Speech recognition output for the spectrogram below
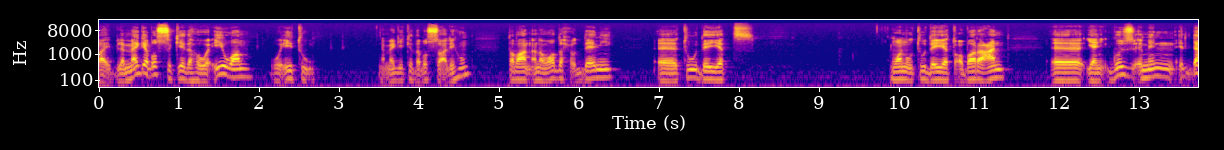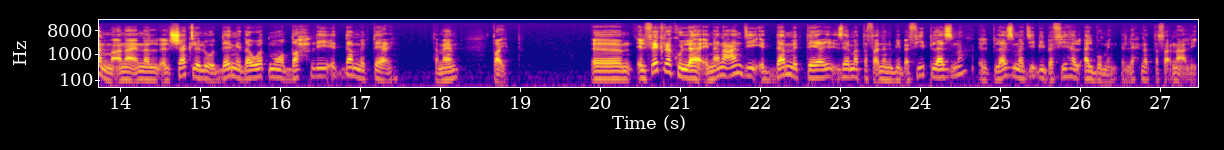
طيب لما أجي أبص كده هو A1 و A2 لما أجي كده أبص عليهم طبعا أنا واضح قدامي آه 2 ديت 1 و 2 ديت عبارة عن آه، يعني جزء من الدم. أنا أنا ال- الشكل اللي قدامي دوت موضح لي الدم بتاعي. تمام؟ طيب الفكرة كلها إن أنا عندي الدم بتاعي زي ما اتفقنا إن بيبقى فيه بلازما البلازما دي بيبقى فيها الالبومين اللي إحنا اتفقنا عليه.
